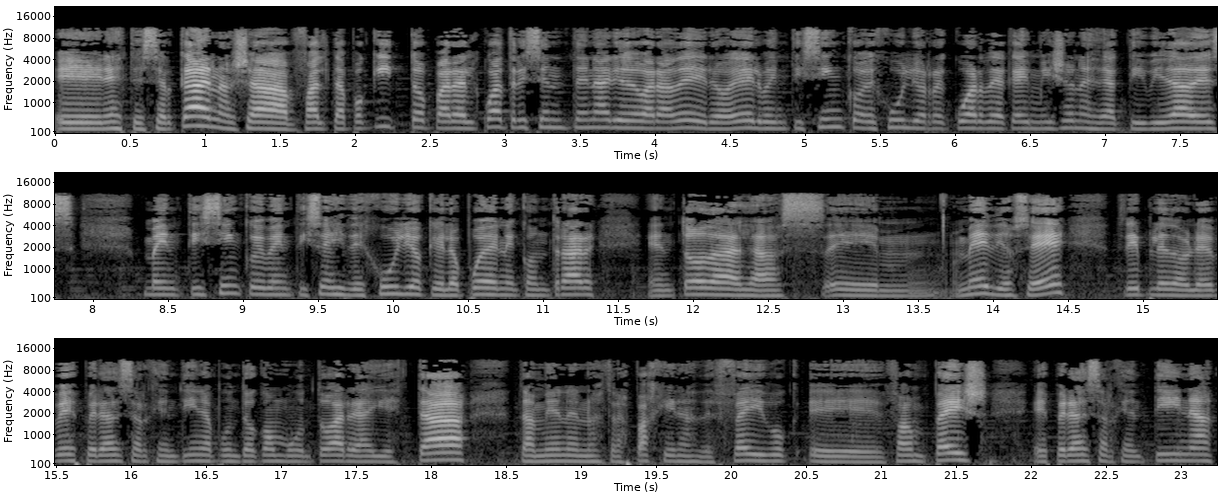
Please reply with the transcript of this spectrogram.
En este cercano, ya falta poquito para el cuatricentenario de Varadero, ¿eh? el 25 de julio, recuerde que hay millones de actividades, 25 y 26 de julio, que lo pueden encontrar en todas las em, medios, ¿eh? www.esperanzaargentina.com.ar, ahí está, también en nuestras páginas de Facebook, eh, fanpage, Esperanza Argentina,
